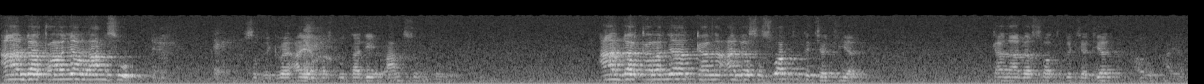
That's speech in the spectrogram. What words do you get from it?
Ada kalanya langsung. Seperti ayat tersebut tadi langsung turun ada kalanya karena ada sesuatu kejadian karena ada suatu kejadian harus ayat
